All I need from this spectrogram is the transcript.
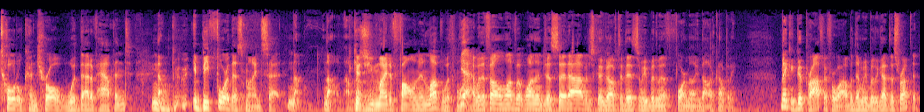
total control, would that have happened? No. B- before this mindset, No, no, no. because no. you might have fallen in love with one. Yeah, I would have fell in love with one and just said, ah, we're just going to go after this, and we would have been a $4 million company. Make a good profit for a while, but then we would have got disrupted.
